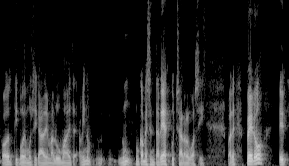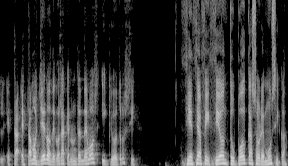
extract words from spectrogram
todo el tipo de música de Maluma, a mí no- nunca me sentaría a escuchar algo así. ¿Vale? Pero eh, está- estamos llenos de cosas que no entendemos y que otros sí. Ciencia ficción, tu podcast sobre música.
